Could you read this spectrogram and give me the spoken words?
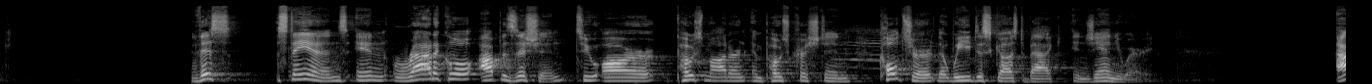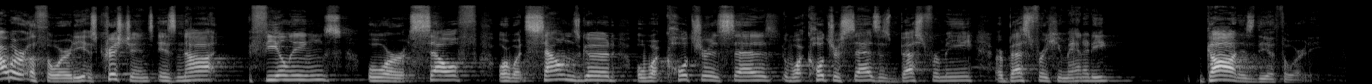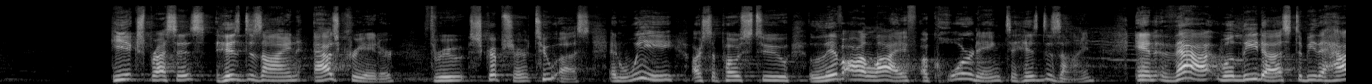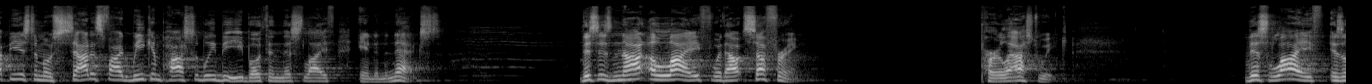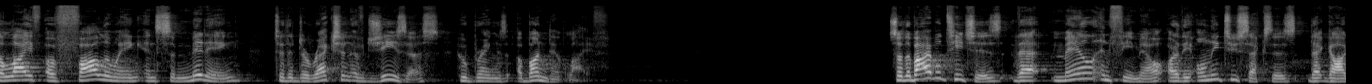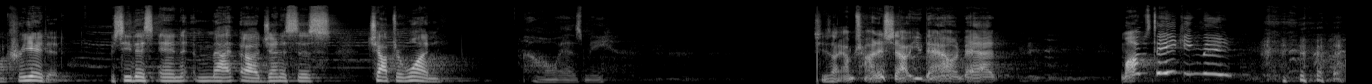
This stands in radical opposition to our postmodern and post Christian culture that we discussed back in January. Our authority as Christians is not feelings or self or what sounds good or what culture says what culture says is best for me or best for humanity god is the authority. He expresses his design as creator through scripture to us and we are supposed to live our life according to his design and that will lead us to be the happiest and most satisfied we can possibly be both in this life and in the next this is not a life without suffering, per last week. This life is a life of following and submitting to the direction of Jesus who brings abundant life. So the Bible teaches that male and female are the only two sexes that God created. We see this in uh, Genesis chapter 1. She's like, I'm trying to shout you down, Dad. Mom's taking me.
